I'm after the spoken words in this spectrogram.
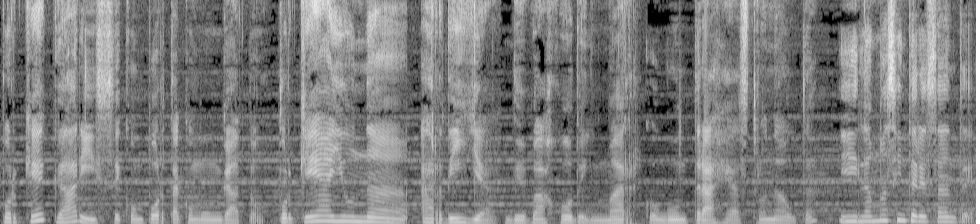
¿Por qué Gary se comporta como un gato? ¿Por qué hay una ardilla debajo del mar con un traje astronauta? Y la más interesante,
